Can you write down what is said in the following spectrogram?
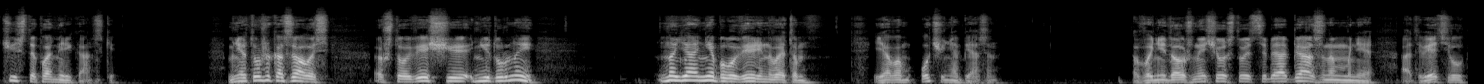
чисто по-американски. Мне тоже казалось, что вещи не дурны, но я не был уверен в этом. Я вам очень обязан. Вы не должны чувствовать себя обязанным мне, ответил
